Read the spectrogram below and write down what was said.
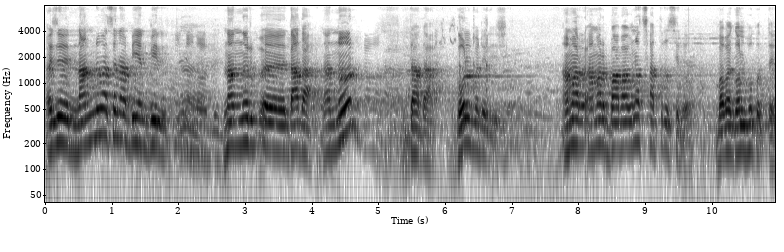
এই যে নান্নু আছে না বিএনপির? নান্নুর দাদা। নান্নুর? দাদা। Gold medallist. আমার আমার বাবা ওনার ছাত্র ছিল। বাবা গল্প করতেন।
